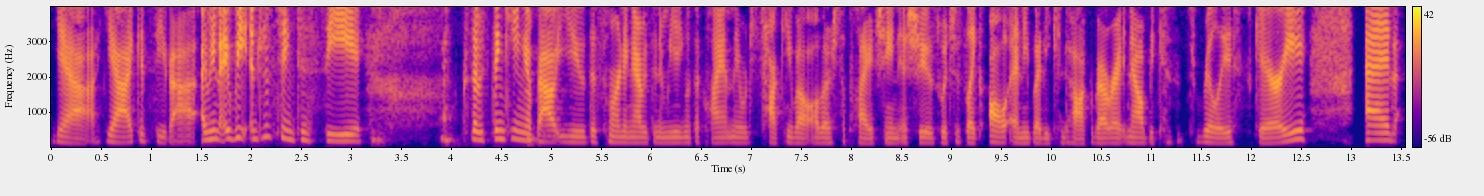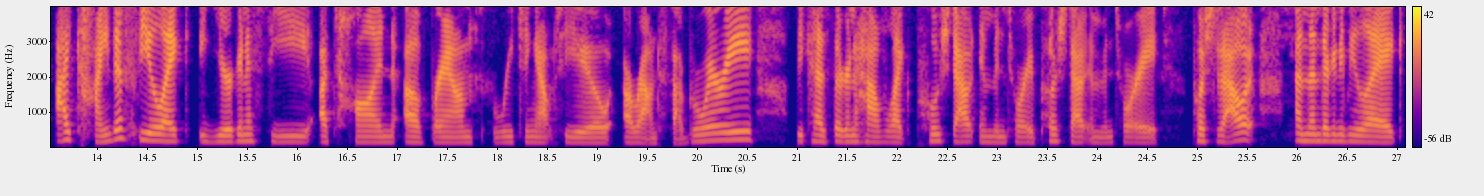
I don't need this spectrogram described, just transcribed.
Yeah, yeah, I could see that. I mean, it'd be interesting to see because I was thinking about you this morning. I was in a meeting with a client and they were just talking about all their supply chain issues, which is like all anybody can talk about right now because it's really scary. And I kind of feel like you're going to see a ton of brands reaching out to you around February because they're going to have like pushed out inventory, pushed out inventory pushed it out and then they're going to be like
